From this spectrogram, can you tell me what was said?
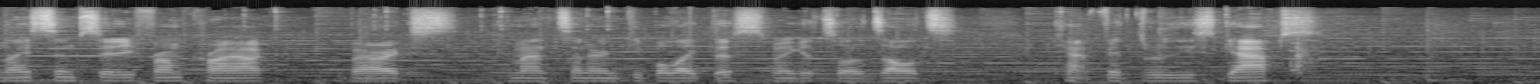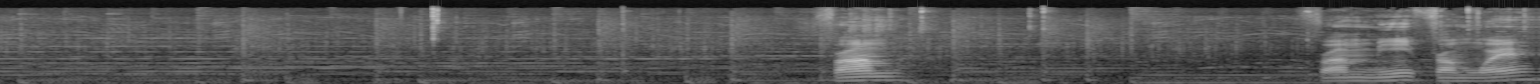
Nice Sim City from Cryok. Barracks, command center, and people like this make it so the zealots can't fit through these gaps. From from me, from where?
